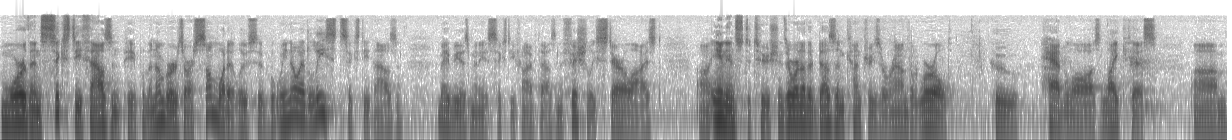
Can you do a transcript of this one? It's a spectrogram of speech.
more than 60,000 people. The numbers are somewhat elusive, but we know at least 60,000, maybe as many as 65,000, officially sterilized uh, in institutions. There were another dozen countries around the world who had laws like this. Um,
